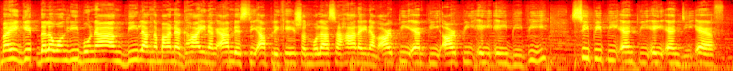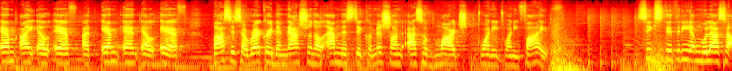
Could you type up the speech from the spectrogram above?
Mahigit 2,000 na ang bilang ng mga naghain ng amnesty application mula sa hanay ng RPMP, RPAABB, CPP, NPA, NDF, MILF at MNLF base sa record ng National Amnesty Commission as of March 2025. 63 ang mula sa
